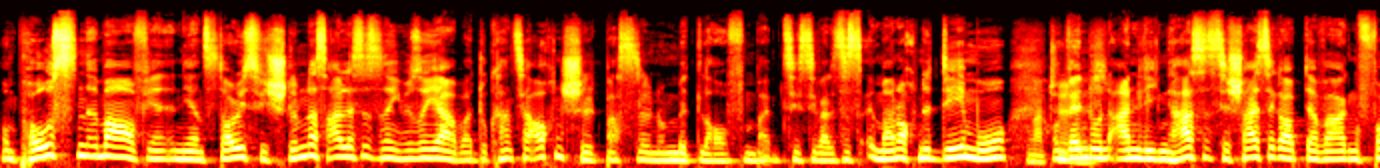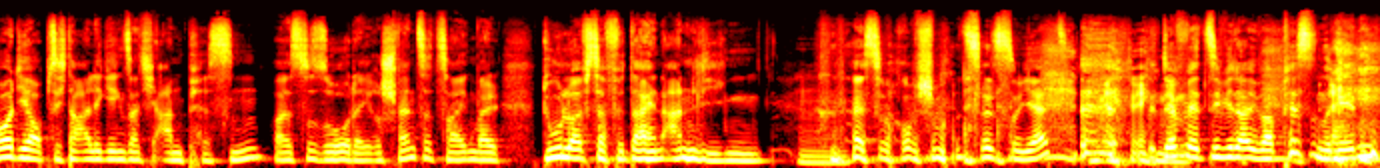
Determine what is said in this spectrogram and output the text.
und posten immer auf ihren, in ihren Stories, wie schlimm das alles ist. Und ich mir so, ja, aber du kannst ja auch ein Schild basteln und mitlaufen beim CC, weil es ist immer noch eine Demo. Natürlich. Und wenn du ein Anliegen hast, ist dir scheißegal, ob der Wagen vor dir, ob sich da alle gegenseitig anpissen, weißt du so, oder ihre Schwänze zeigen, weil du läufst ja für dein Anliegen. Weißt du, warum schmunzelst du jetzt? Wir dürfen jetzt nie wieder über Pissen reden.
